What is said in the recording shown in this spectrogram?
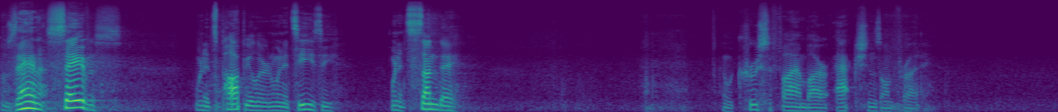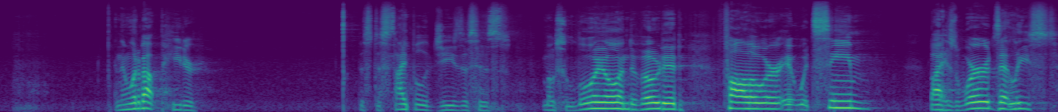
Hosanna, save us when it's popular and when it's easy, when it's Sunday and we crucify him by our actions on Friday. And then what about Peter? This disciple of Jesus, his most loyal and devoted follower, it would seem, by his words at least.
